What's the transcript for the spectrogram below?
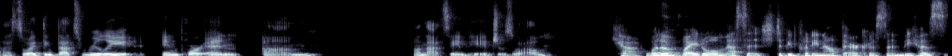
Uh, so i think that's really important um, on that same page as well. Yeah what a vital message to be putting out there kristen because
